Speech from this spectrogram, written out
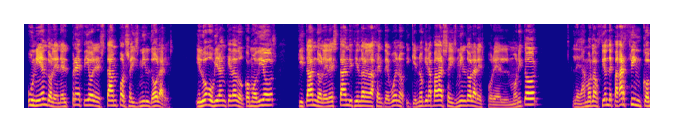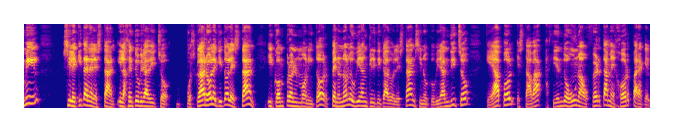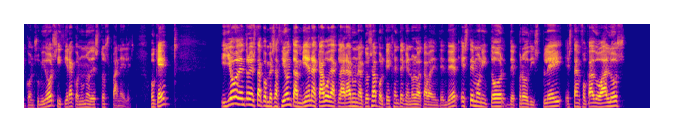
uniéndole en el precio el stand por 6.000 dólares. Y luego hubieran quedado como Dios quitándole el stand diciéndole a la gente, bueno, y quien no quiera pagar 6.000 dólares por el monitor, le damos la opción de pagar 5.000 si le quitan el stand. Y la gente hubiera dicho, pues claro, le quito el stand y compro el monitor. Pero no le hubieran criticado el stand, sino que hubieran dicho que Apple estaba haciendo una oferta mejor para que el consumidor se hiciera con uno de estos paneles. ¿Ok? Y yo dentro de esta conversación también acabo de aclarar una cosa porque hay gente que no lo acaba de entender. Este monitor de Pro Display está enfocado a los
